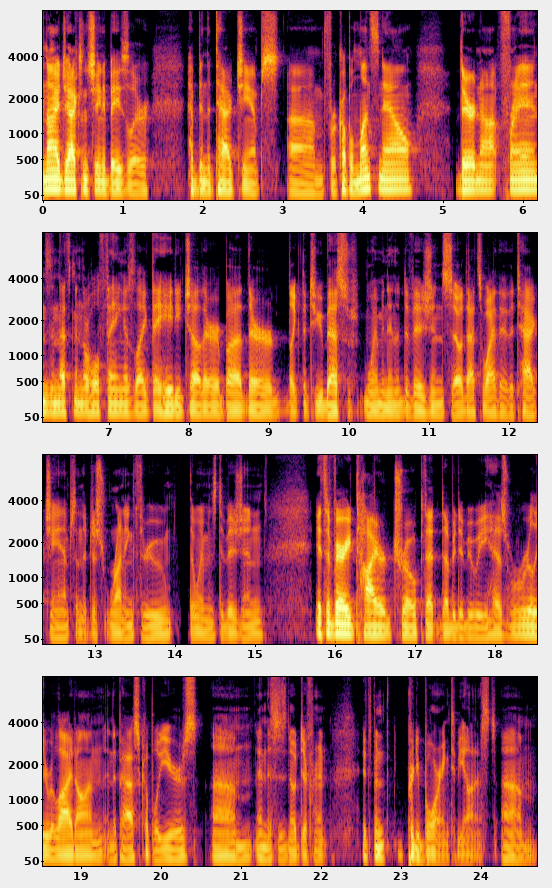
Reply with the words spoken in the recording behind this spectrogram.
Nia Jax, and Shayna Baszler have been the tag champs um, for a couple months now. They're not friends and that's been their whole thing is like they hate each other but they're like the two best women in the division so that's why they're the tag champs and they're just running through the women's division it's a very tired trope that WWE has really relied on in the past couple years um, and this is no different it's been pretty boring to be honest um,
